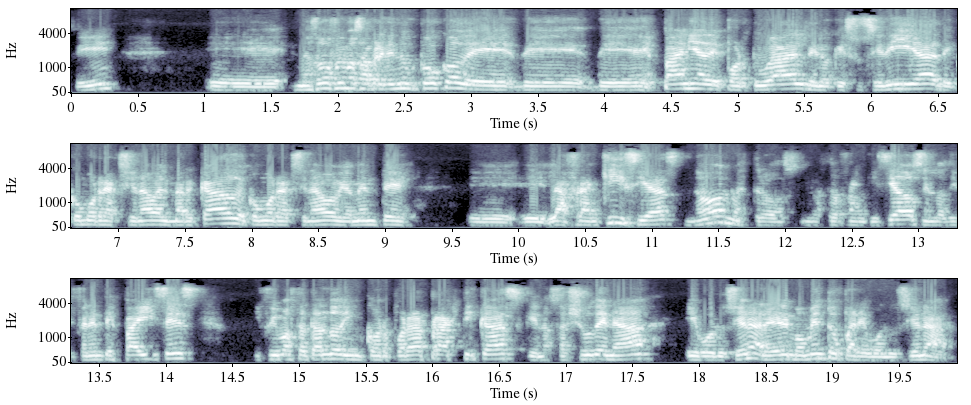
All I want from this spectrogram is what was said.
¿sí? Eh, nosotros fuimos aprendiendo un poco de, España, de Portugal, de lo que sucedía, de cómo reaccionaba el mercado, de cómo reaccionaba obviamente eh, eh, las franquicias, ¿no? nuestros, nuestros franquiciados en los diferentes países, y fuimos tratando de incorporar prácticas que nos ayuden a evolucionar, era el momento para evolucionar.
